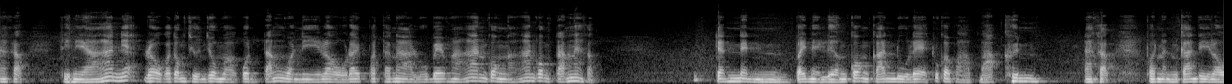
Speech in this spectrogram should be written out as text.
นะครับทีนี้อาหารเนี้ยเราก็ต้องชื่นชมว่าคนตรังวันนี้เราได้พัฒนารูปแบบอาหารของอาหารของตรังเนี่ยครับจะเน้นไปในเรื่องของการดูแลสุขภาพมากขึ้นนะครับ เพราะนั้นการที่เรา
